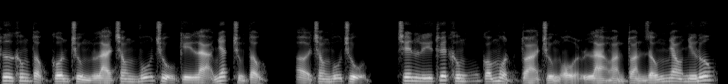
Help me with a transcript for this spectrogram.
hư không tộc côn trùng là trong vũ trụ kỳ lạ nhất chủng tộc, ở trong vũ trụ, trên lý thuyết không có một tòa trùng ổ là hoàn toàn giống nhau như lúc,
